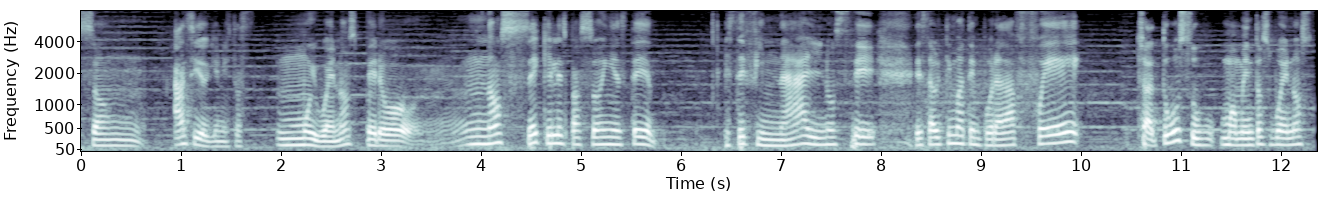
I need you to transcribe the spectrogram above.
son, han sido guionistas muy buenos, pero no sé qué les pasó en este este final, no sé, esta última temporada fue, o sea, tuvo sus momentos buenos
